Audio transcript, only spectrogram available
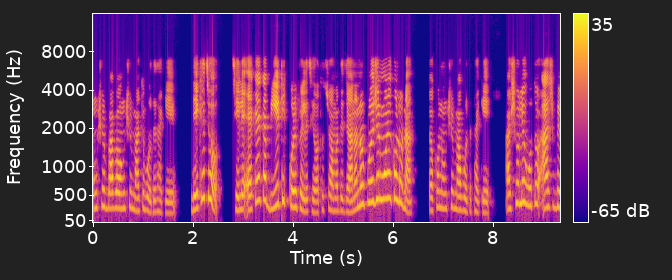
অংশুর বাবা অংশুর মাকে বলতে থাকে, দেখেছ? ছেলে একা একা বিয়ে ঠিক করে ফেলেছে, অথচ আমাদের জানানোর প্রয়োজন মনে করল না? তখন অংশের মা বলতে থাকে, আসলে ও তো আসবে,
